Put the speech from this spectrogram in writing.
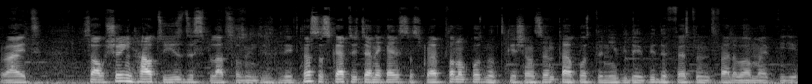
right? So i'll show you how to use this platform in this video. If not subscribed to the channel you subscribe turn on post notifications and time post a new video be the first to notified about my video.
